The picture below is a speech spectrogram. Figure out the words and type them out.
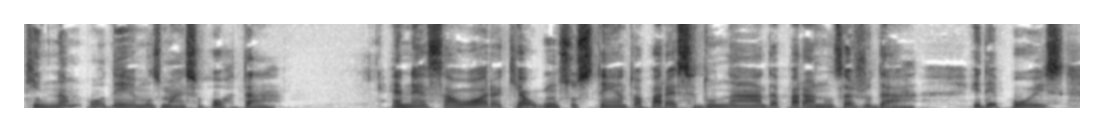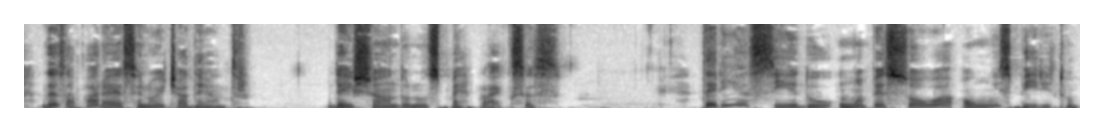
que não podemos mais suportar. É nessa hora que algum sustento aparece do nada para nos ajudar e depois desaparece noite adentro, deixando-nos perplexas. Teria sido uma pessoa ou um espírito.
